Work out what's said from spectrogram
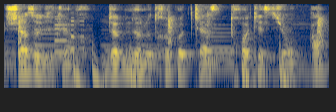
Chers auditeurs, bienvenue dans notre podcast 3 questions à.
